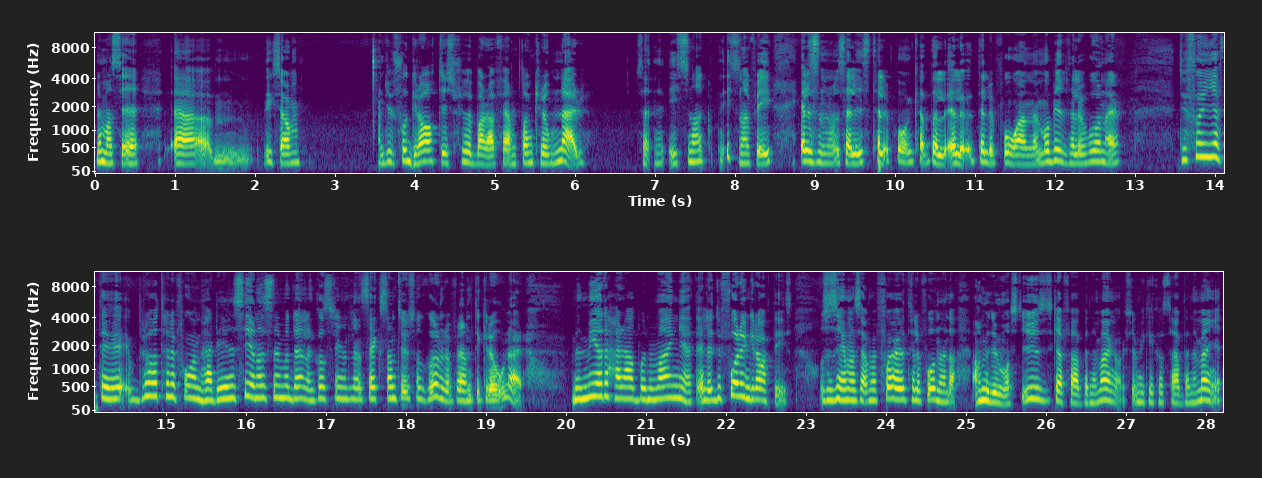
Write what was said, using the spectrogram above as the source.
När man säger uh, liksom du får gratis för bara 15 kronor. It's not, it's not free. Eller så de säljer eller telefon, mobiltelefoner. Du får en jättebra telefon här. Det är den senaste modellen. Kostar egentligen 16 750 kronor. Men med det här abonnemanget, eller du får den gratis. Och så säger man så här, men får jag telefonen då? Ja men du måste ju skaffa abonnemang också. Hur mycket kostar abonnemanget?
